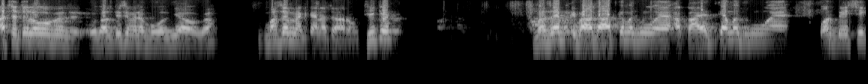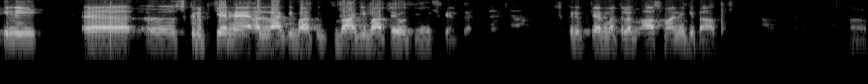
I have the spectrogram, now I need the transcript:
अच्छा चलो गलती से मैंने बोल दिया होगा। मज़हब मैं कहना चाह रहा हूँ। ठीक है? मज़हब इबादत का मजमू है अकायद का मजमू है और बेसिकली स्क्रिप्चर है अल्लाह की बात खुदा की बातें होती हैं उसके अंदर। स्क्रिप्चर मतलब आसमानी किताब हाँ।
